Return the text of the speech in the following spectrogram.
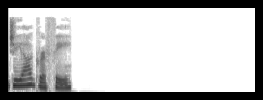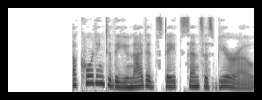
Geography According to the United States Census Bureau,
